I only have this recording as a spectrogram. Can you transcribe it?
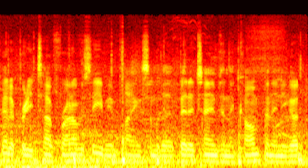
pretty tough run. Obviously, you've been playing some of the better teams in the comp, and then you got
